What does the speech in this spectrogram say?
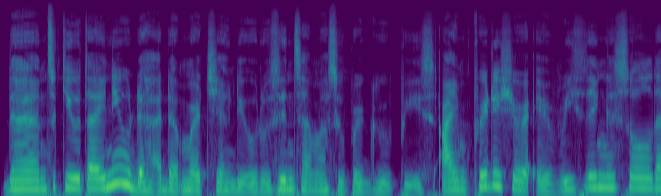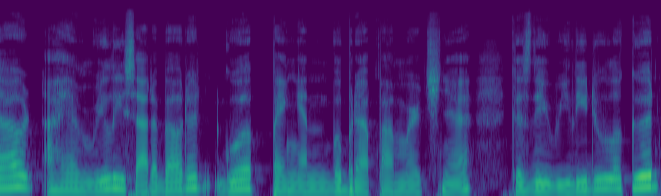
Dan Sukiuta ini udah ada merch yang diurusin sama super groupies. I'm pretty sure everything is sold out. I am really sad about it. Gue pengen beberapa merchnya, cause they really do look good.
